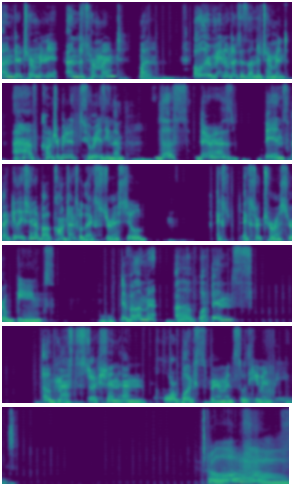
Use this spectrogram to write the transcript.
undetermined, undetermined, what? Oh, their main objective is undetermined, have contributed to raising them. Thus, there has been speculation about contacts with extraterrestrial ex- extraterrestrial beings, development of weapons of mass destruction, and horrible experiments with human beings. Oh.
